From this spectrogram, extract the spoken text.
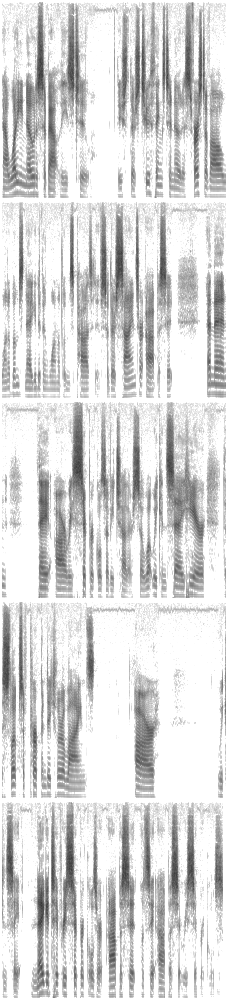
Now what do you notice about these two? These, there's two things to notice. First of all, one of them's negative and one of them's positive. So their signs are opposite. And then they are reciprocals of each other. So what we can say here, the slopes of perpendicular lines are, we can say negative reciprocals or opposite, let's say opposite reciprocals.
